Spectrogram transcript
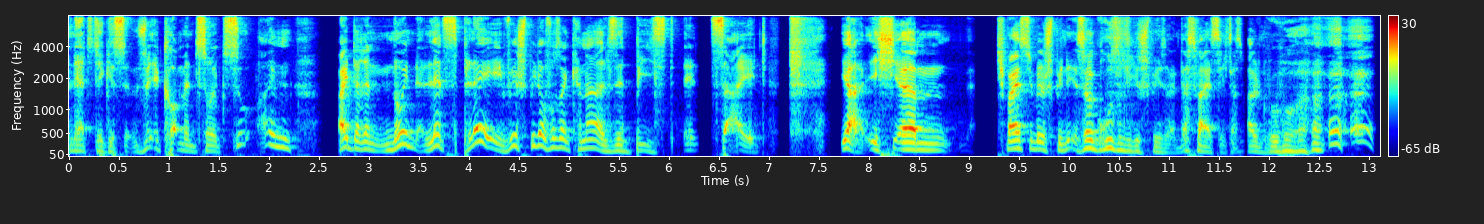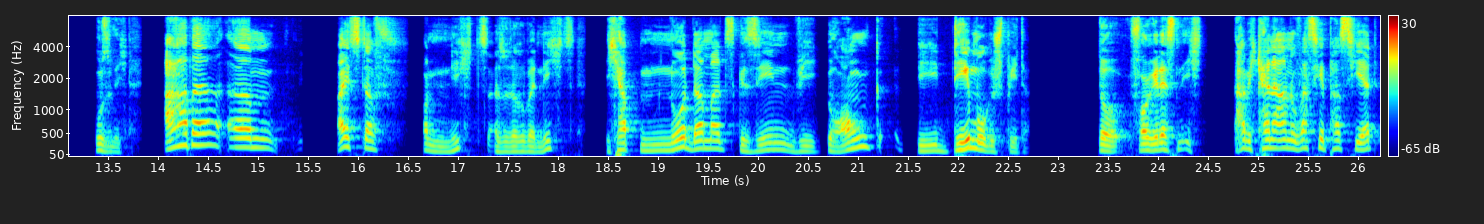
Ein herzliches Willkommen zurück zu einem weiteren neuen Let's Play. Wir spielen auf unserem Kanal The Beast Inside. Ja, ich, ähm, ich weiß über das Spiel, es soll ein gruseliges Spiel sein, das weiß ich, das war gruselig. Aber, ähm, ich weiß davon nichts, also darüber nichts. Ich habe nur damals gesehen, wie Gronk die Demo gespielt hat. So, folgedessen, ich habe ich keine Ahnung, was hier passiert,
